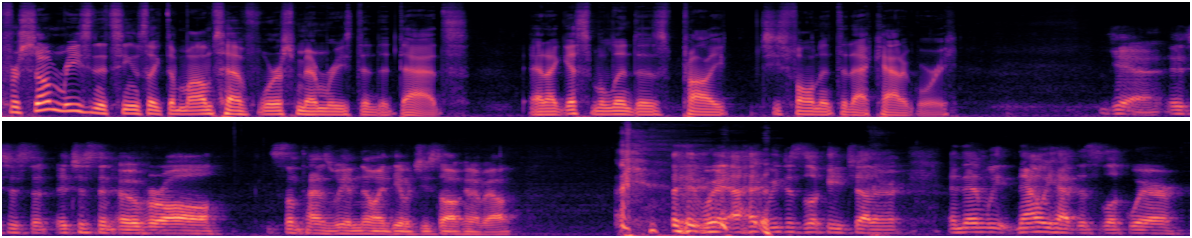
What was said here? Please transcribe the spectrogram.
for some reason it seems like the moms have worse memories than the dads, and I guess Melinda's probably she's fallen into that category. Yeah, it's just a, it's just an overall. Sometimes we have no idea what she's talking about. we, I, we just look at each other, and then we now we have this look where,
